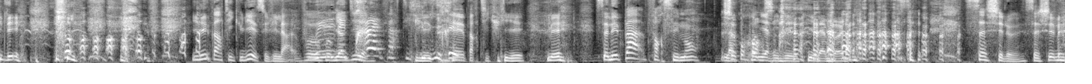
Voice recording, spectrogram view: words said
Il est, il est particulier celui-là, faut, oui, faut il bien est dire. très Il particulier. est très particulier, mais ce n'est pas forcément la première pense. idée qui est la bonne. sachez-le, sachez-le.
